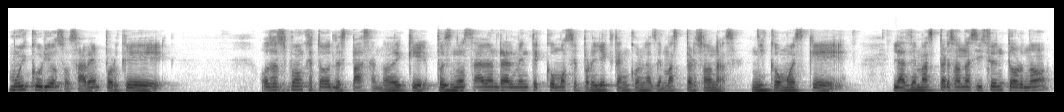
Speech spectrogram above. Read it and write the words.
muy curioso, ¿saben? Porque o sea, supongo que a todos les pasa, ¿no? De que pues no saben realmente cómo se proyectan con las demás personas, ni cómo es que las demás personas y su entorno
